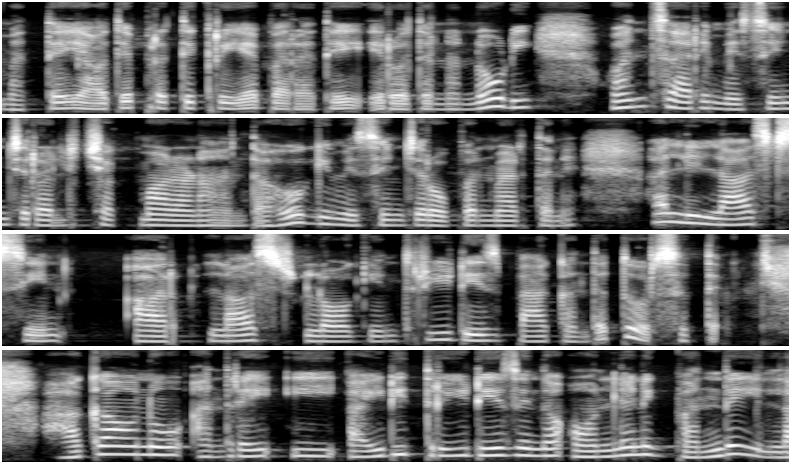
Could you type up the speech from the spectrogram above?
ಮತ್ತೆ ಯಾವುದೇ ಪ್ರತಿಕ್ರಿಯೆ ಬರದೇ ಇರೋದನ್ನು ನೋಡಿ ಒಂದು ಸಾರಿ ಮೆಸೆಂಜರಲ್ಲಿ ಚೆಕ್ ಮಾಡೋಣ ಅಂತ ಹೋಗಿ ಮೆಸೆಂಜರ್ ಓಪನ್ ಮಾಡ್ತಾನೆ. ಅಲ್ಲಿ last seen or last login three days back ಅಂತ ತೋರಿಸುತ್ತೆ. ಆಗ ಅವನು, ಅಂದರೆ ಈ ಐ ಡಿ ತ್ರೀ ಡೇಸಿಂದ ಆನ್ಲೈನಿಗೆ ಬಂದೇ ಇಲ್ಲ.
